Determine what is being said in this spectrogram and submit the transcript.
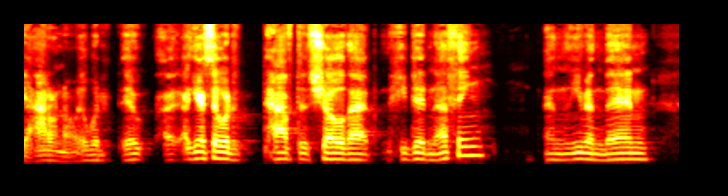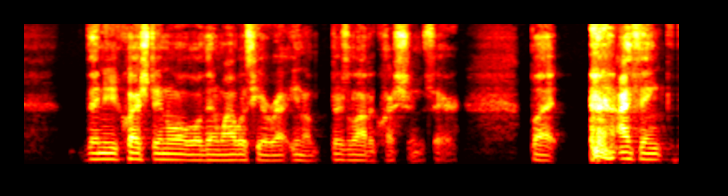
yeah, I don't know. It would, it, I guess it would have to show that he did nothing, and even then, then you question, well, well then why was he arrested? You know, there's a lot of questions there, but I think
